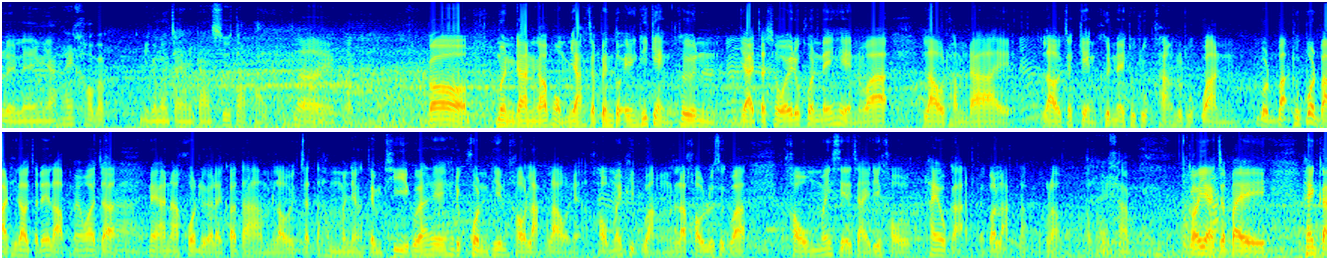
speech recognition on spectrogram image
หรืออะไรเงี้ยให้เขาแบบ มีกำลังใจในการสู้ต่อไป ใช่ครับ ก็เหมือนกันครับผมอยากจะเป็นตัวเองที่เก่งขึ้น อยากจะโชว์ให้ทุกคนได้เห็นว่าเราทำได้ เราจะเก่งขึ้นในทุกๆ ครั้งทุกๆวันบทบาททุกบทบาทที่เราจะได้รับ ไม่ว่าจะใช่ ในอนาคตหรืออะไรก็ตาม เราจะทำมันอย่างเต็มที่เพื่อให้ให้ทุกคนที่เขารักเราเนี่ยเขาไม่ผิดหวังแล้วเขารู้สึกว่าเขาไม่เสียใจที่เขาให้โอกาสแล้วก็รักรักพวกเราครับผม ใช่ครับ ก็อยากจะไปให้ไกล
